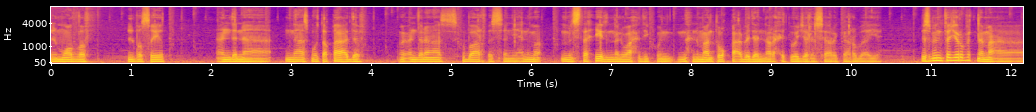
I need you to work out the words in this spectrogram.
الموظف البسيط عندنا ناس متقاعدة وعندنا ناس كبار في السن. يعني ما مستحيل أن الواحد يكون نحن ما نتوقع أبدا أنه راح يتوجه للسيارة الكهربائية بس من تجربتنا مع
